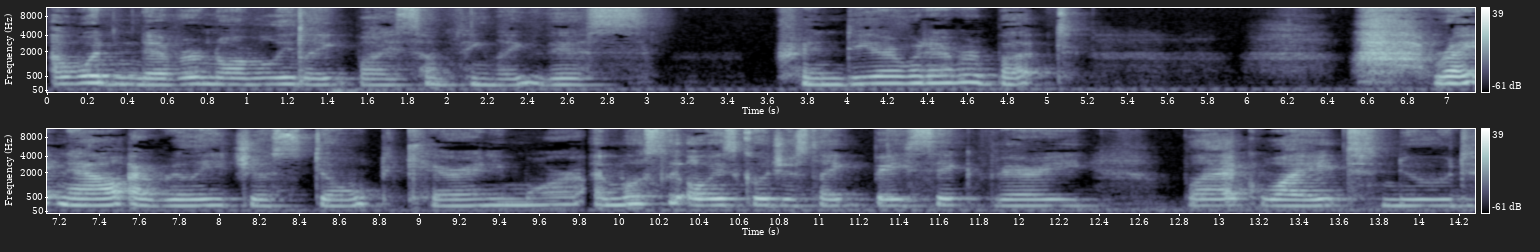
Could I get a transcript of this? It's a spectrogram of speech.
I would never normally like buy something like this printy or whatever, but right now I really just don't care anymore. I mostly always go just like basic, very black, white, nude,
